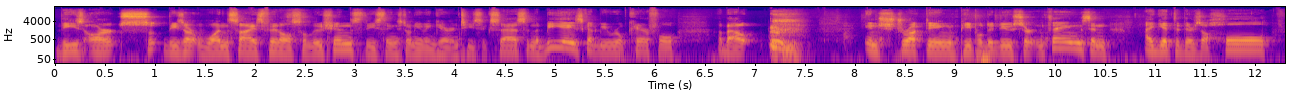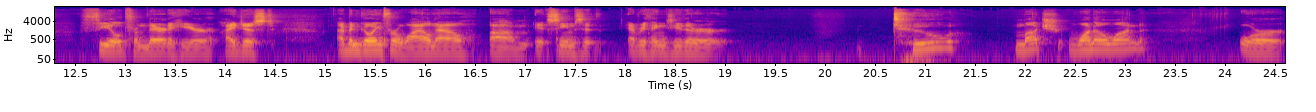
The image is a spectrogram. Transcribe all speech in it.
These aren't these aren't one size fit all solutions. These things don't even guarantee success and the BA's got to be real careful about instructing people to do certain things and I get that there's a whole field from there to here. I just I've been going for a while now. Um, it seems that everything's either too much 101 or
